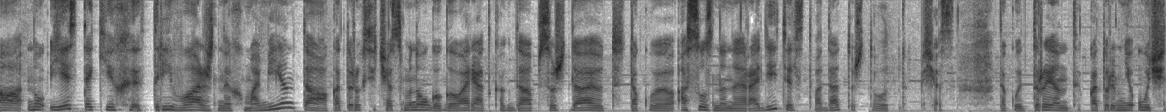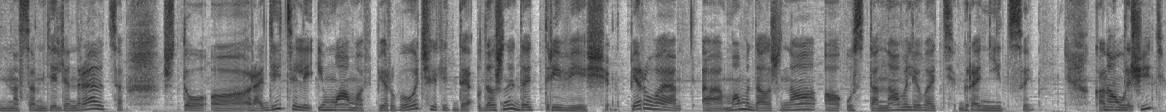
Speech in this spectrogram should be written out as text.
А, ну, есть таких три важных момента, о которых сейчас много говорят, когда обсуждают такое осознанное родительство, да, то, что вот сейчас такой тренд, который мне очень на самом деле нравится, что э, родители и мама в первую очередь должны дать три вещи. Первое, э, мама должна э, устанавливать границы. Как Научить?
